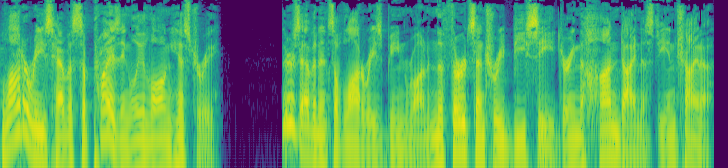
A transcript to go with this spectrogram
Lotteries have a surprisingly long history. There's evidence of lotteries being run in the 3rd century BC during the Han Dynasty in China.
